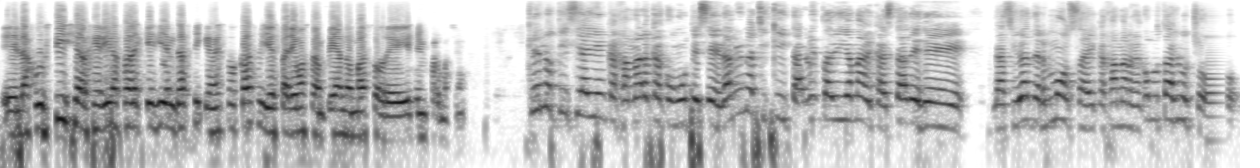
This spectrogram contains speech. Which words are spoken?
eh, la justicia argelina, sabes que es bien drástica en estos casos y ya estaremos ampliando más sobre esa información. ¿Qué noticia hay en Cajamarca con UTC? Dame una chiquita, Luis Padilla Marca está desde la ciudad hermosa de Cajamarca. ¿Cómo estás, Lucho?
